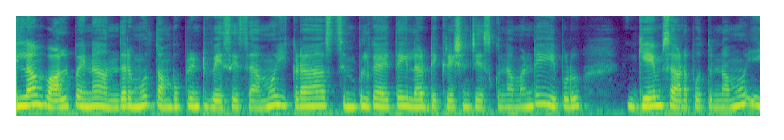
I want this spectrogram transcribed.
ఇలా వాల్ పైన అందరము తంబు ప్రింట్ వేసేసాము. ఇక్కడ సింపుల్గా అయితే ఇలా డెకరేషన్ చేసుకున్నామండి. ఇప్పుడు గేమ్స్ ఆడపోతున్నాము ఈ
